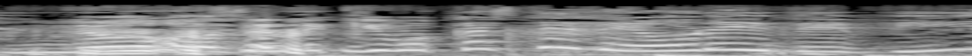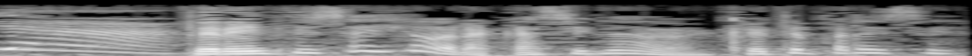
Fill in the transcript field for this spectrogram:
No, o sea, te equivocaste de hora y de día. 36 horas, casi nada. ¿Qué te parece?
